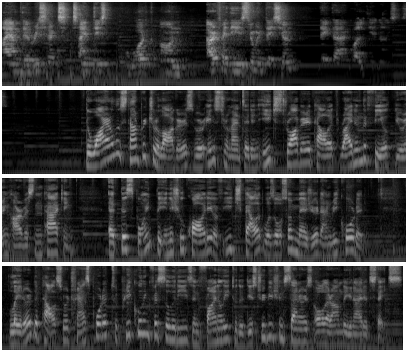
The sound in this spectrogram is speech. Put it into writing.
I am the research scientist who work on RFID instrumentation, data and quality analysis. The wireless temperature loggers were instrumented in each strawberry pallet right in the field during harvest and packing. At this point, the initial quality of each pallet was also measured and recorded. Later, the pallets were transported to pre-cooling facilities and finally to the distribution centers all around the United States.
